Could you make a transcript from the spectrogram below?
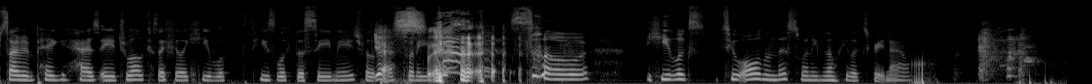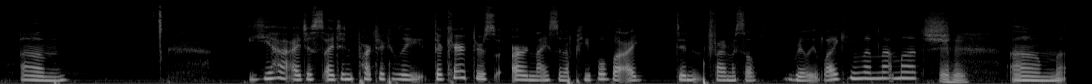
Simon Pegg has aged well because I feel like he looked he's looked the same age for the Yes. past twenty years. so he looks too old in this one, even though he looks great now. Um. Yeah, I just I didn't particularly. Their characters are nice enough people, but I didn't find myself really liking them that much. hmm Um,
